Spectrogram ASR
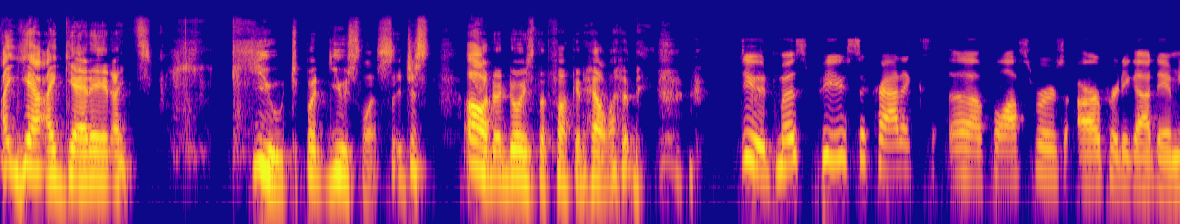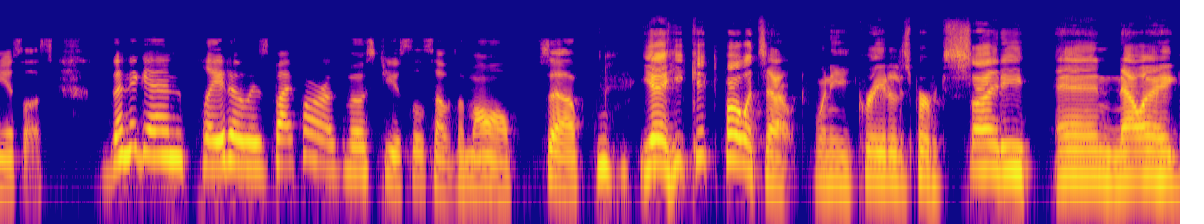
I, yeah, I get it. I, it's cute, but useless. It just, oh, it annoys the fucking hell out of me. Dude, most pre-Socratic uh, philosophers are pretty goddamn useless. Then again, Plato is by far the most useless of them all. So, Yeah, he kicked poets out when he created his perfect society, and now I,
